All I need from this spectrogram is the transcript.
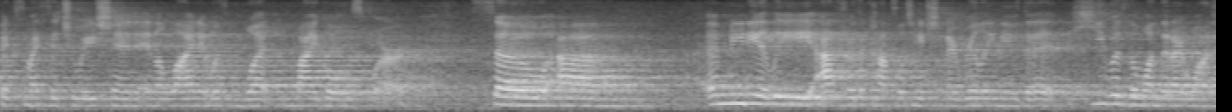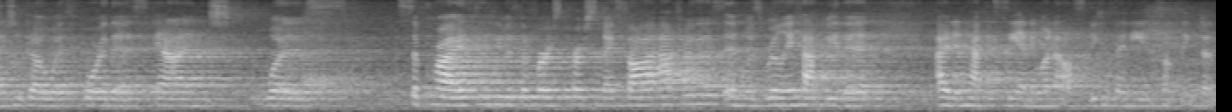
fix my situation and align it with what my goals were. So um, immediately after the consultation, I really knew that he was the one that I wanted to go with for this and was surprised that he was the first person I saw after this and was really happy that I didn't have to see anyone else because I needed something done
